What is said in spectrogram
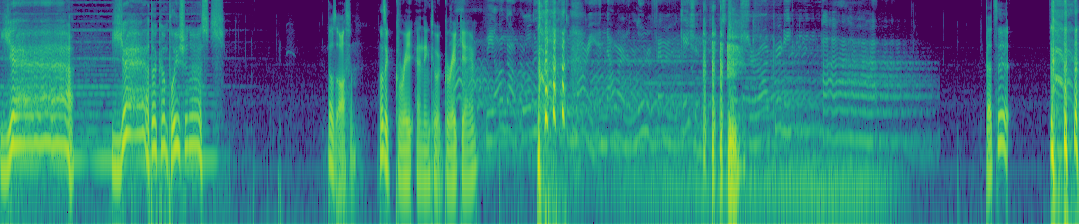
Yeah! Yeah! The completionists. That was awesome. That was a great ending to a great game. That's it. ha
